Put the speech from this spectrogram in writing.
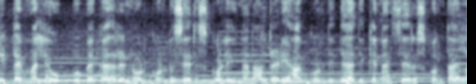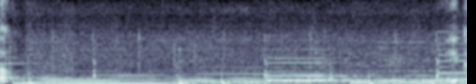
ಈ ಟೈಮಲ್ಲಿ ಉಪ್ಪು ಬೇಕಾದರೆ ನೋಡಿಕೊಂಡು ಸೇರಿಸ್ಕೊಳ್ಳಿ. ನಾನು ಆಲ್ರೆಡಿ ಹಾಕ್ಕೊಂಡಿದ್ದೆ, ಅದಕ್ಕೆ ನಾನು ಸೇರಿಸ್ಕೊತಾ ಇಲ್ಲ. ಈಗ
